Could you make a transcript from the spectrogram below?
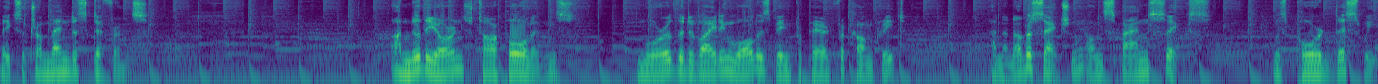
makes a tremendous difference. Under the orange tarpaulins, more of the dividing wall is being prepared for concrete, and another section on span 6 was poured this week.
